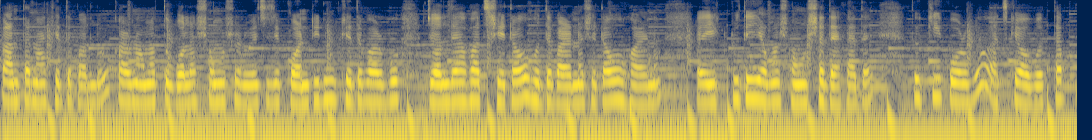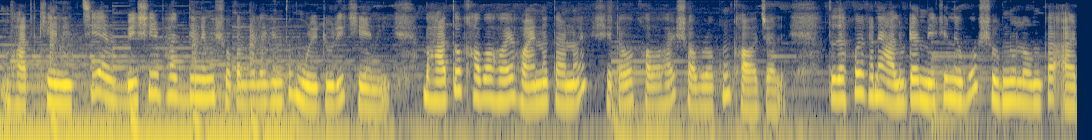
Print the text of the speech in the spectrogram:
পান্তা না খেতে পারলেও। কারণ আমার তো গলার সমস্যা রয়েছে যে কন্টিনিউ খেতে পারব। জল দেওয়া ভাত সেটাও হতে পারে না, সেটাও হয় না। একটুতেই আমার সমস্যা দেখা দেয়। তো কি করব? আজকে অগত্যা ভাত খেয়ে নিচ্ছি আর বেশিরভাগ দিন আমি সকালবেলা কিন্তু মুড়ি টুড়ি খেয়ে নিই। ভাতও খাওয়া হয় হয় না তা নয়, সেটাও খাওয়া হয়, সব রকম খাওয়া চলে। তো দেখো এখানে আলুটা মেখে নেব, শুকনো লঙ্কা আর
